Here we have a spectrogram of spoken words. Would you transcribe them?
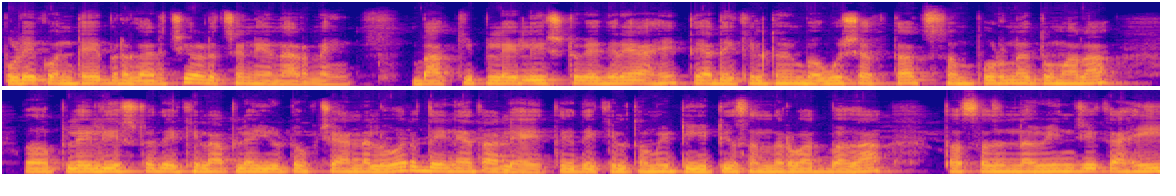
पुढे कोणत्याही प्रकारची अडचण येणार नाही. बाकी प्लेलिस्ट वगैरे आहे त्या देखील तुम्ही बघू शकतात. संपूर्ण तुम्हाला प्लेलिस्ट देखील आपल्या यूट्यूब चॅनलवर देण्यात आले आहे ते देखील तुम्ही टी ई टी संदर्भात बघा. तसंच नवीन जे काही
